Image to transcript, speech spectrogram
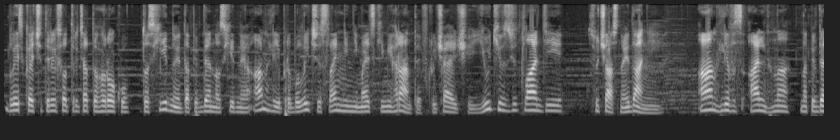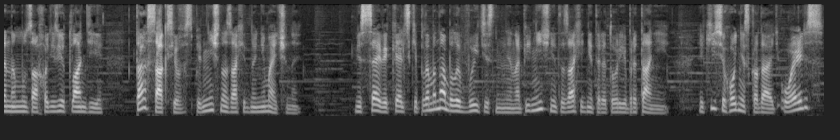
близько 430 року, до східної та південно-східної Англії прибули численні німецькі мігранти, включаючи ютів з Ютландії, сучасної Данії, англів з Альнгна на південному заході з Ютландії та саксів з північно-західної Німеччини. Місцеві кельтські племена були витіснені на північні та західні території Британії, які сьогодні складають Уельс,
